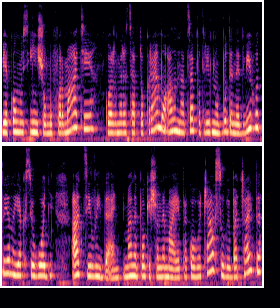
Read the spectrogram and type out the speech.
в якомусь іншому форматі. Кожен рецепт окремо, але на це потрібно буде не дві години, як сьогодні, а цілий день. У мене поки що немає такого часу, вибачайте.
